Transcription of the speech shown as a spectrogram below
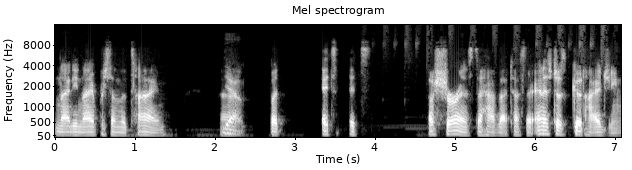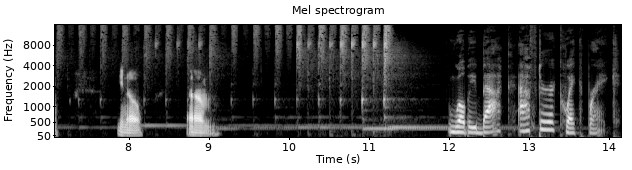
99% of the time. Uh, yeah but it's it's assurance to have that test there, and it's just good hygiene, you know. Um, We'll be back after a quick break.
